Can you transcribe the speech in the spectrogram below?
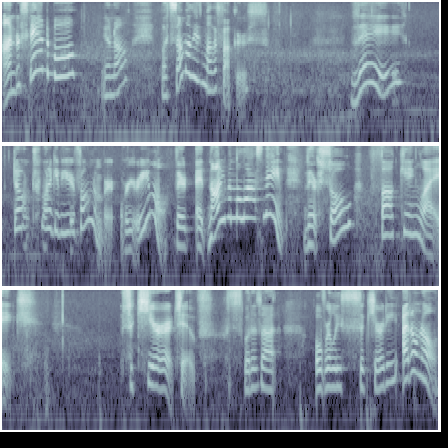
Understandable, you know? But some of these motherfuckers, they don't want to give you your phone number or your email. They're eh, not even the last name. They're so fucking like secretive. What is that? Overly security? I don't know.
